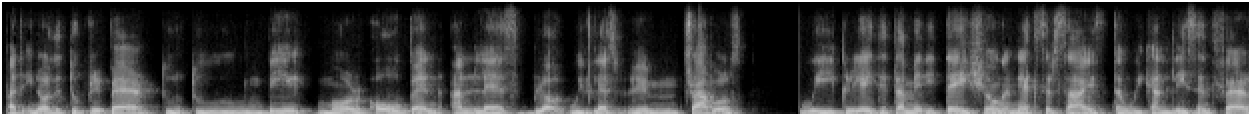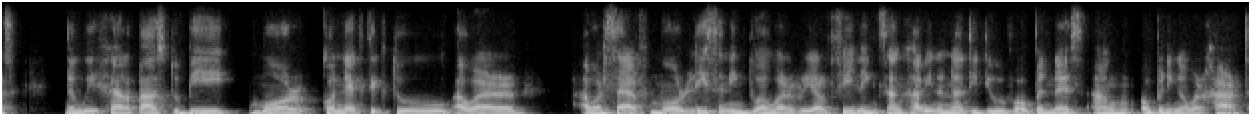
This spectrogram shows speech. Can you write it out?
But in order to prepare to, to be more open and less blo- with less um, troubles, we created a meditation, an exercise that we can listen first, that will help us to be more connected to our ourselves, more listening to our real feelings and having an attitude of openness and opening our heart.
